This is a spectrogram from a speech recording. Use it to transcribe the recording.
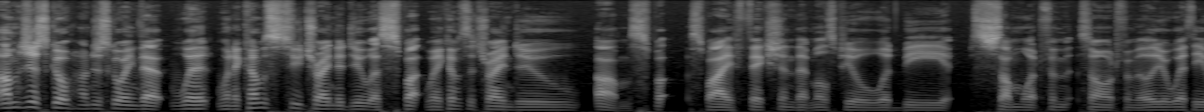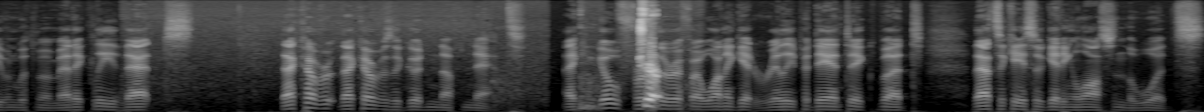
I'm just go. I'm just going that when when it comes to trying to do a spy, when it comes to trying to do um sp spy fiction that most people would be somewhat fam somewhat familiar with, even with memetically, that's that cover that covers a good enough net. I can go further sure. if I want to get really pedantic, but that's a case of getting lost in the woods.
